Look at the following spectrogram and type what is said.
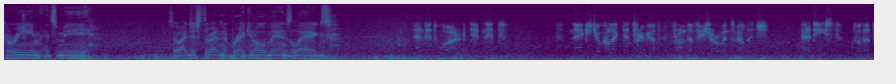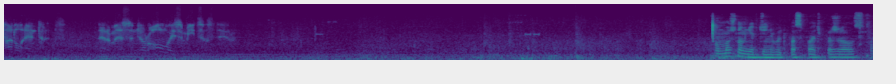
Kareem, it's me. So I just threatened to break an old man's legs. And it worked, didn't it? Next, you collect the tribute from the fisherman's village. Head east to the tunnel entrance. Their messenger always meets us there. Можно мне где-нибудь поспать, пожалуйста?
